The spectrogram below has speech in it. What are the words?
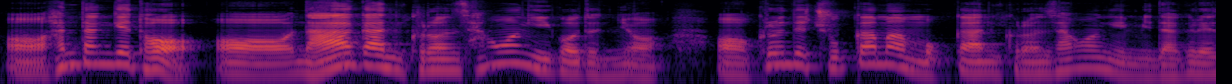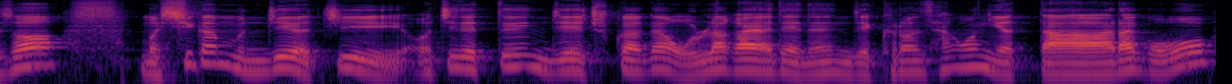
어, 한 단계 더 어, 나아간 그런 상황이거든요. 어, 그런데 주가만 못 간 그런 상황입니다. 그래서 뭐 시간 문제였지 어찌됐든 이제 주가가 올라가야 되는 이제 그런 상황이었다라고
